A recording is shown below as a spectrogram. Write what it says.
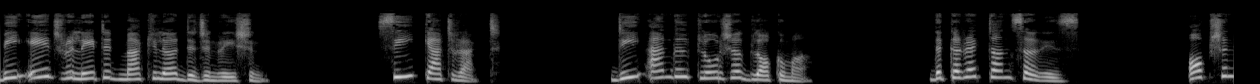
B. Age-related macular degeneration C. Cataract. D. Angle closure glaucoma. The correct answer is Option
